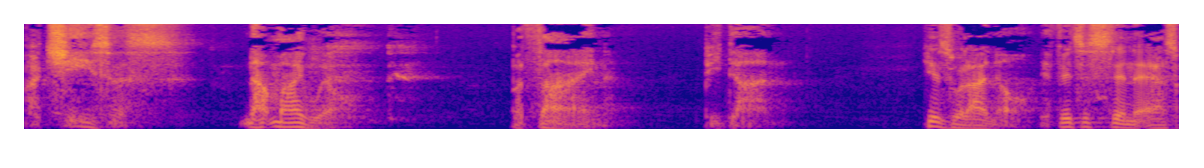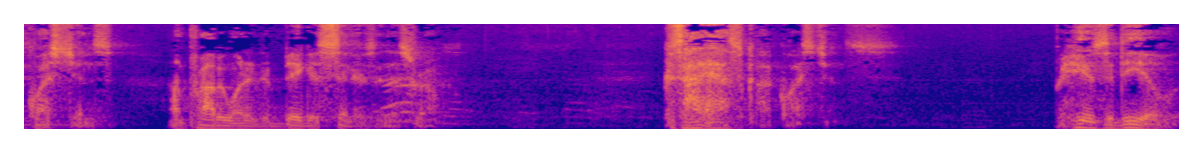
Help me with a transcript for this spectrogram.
But Jesus, not my will, but thine be done. Here's what I know if it's a sin to ask questions, I'm probably one of the biggest sinners in this room. Because I ask God questions. But here's the deal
